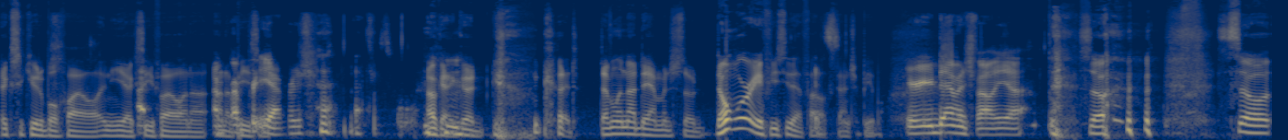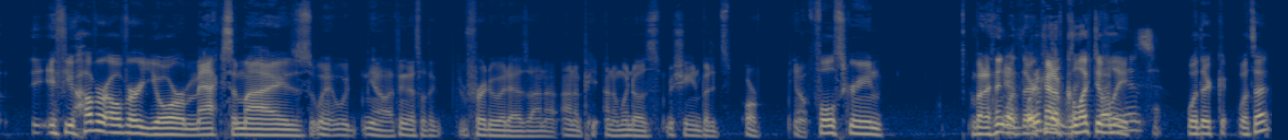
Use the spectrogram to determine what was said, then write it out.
executable file, an exe file on a on I'm, a I'm PC. pretty, yeah, I'm pretty sure that's what's Okay, good, good. Definitely not damaged. So don't worry if you see that file It's- extension, people. your, your damage file. Yeah, So, so if you hover over your maximize, when it would, you know, I think that's what they refer to it as on a on a P- on a Windows machine, but it's or you know full screen. But I think Yeah, what they're kind of collectively, is, what they're what's that?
